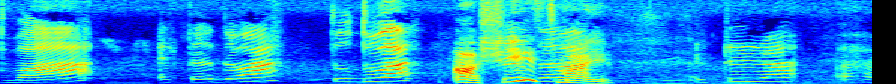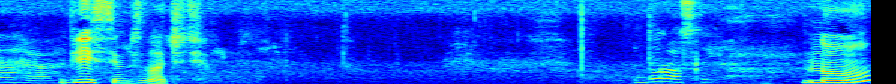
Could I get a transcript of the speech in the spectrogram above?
Два. Це два. Тут два. А, шість да. має. Це два. Ага. Вісім, значить. Дорослий. Ну.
